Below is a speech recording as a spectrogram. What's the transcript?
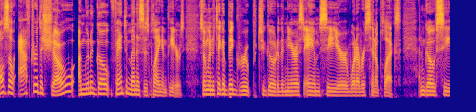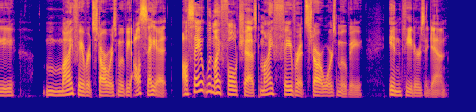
Also, after the show, I'm going to go. Phantom Menace is playing in theaters. So I'm going to take a big group to go to the nearest AMC or whatever Cineplex and go see my favorite Star Wars movie. I'll say it. I'll say it with my full chest. My favorite Star Wars movie in theaters again.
